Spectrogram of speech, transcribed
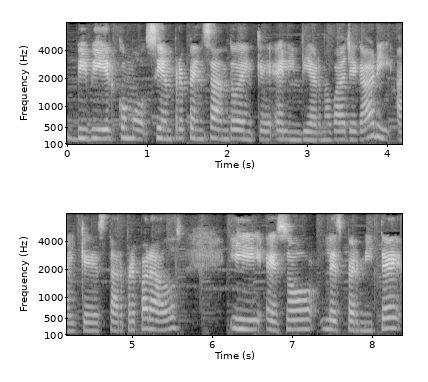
vivir como siempre pensando en que el invierno va a llegar y hay que estar preparados y eso les permite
